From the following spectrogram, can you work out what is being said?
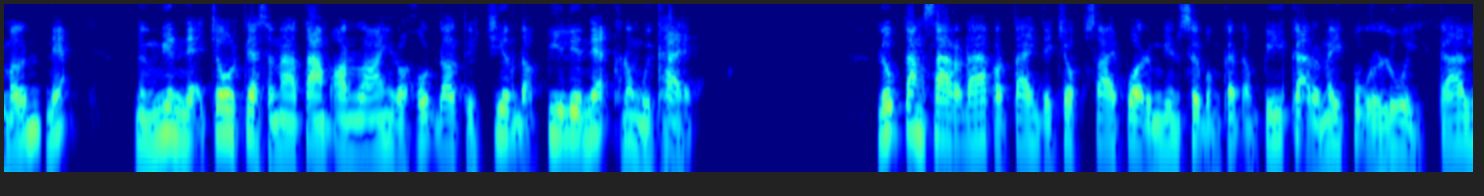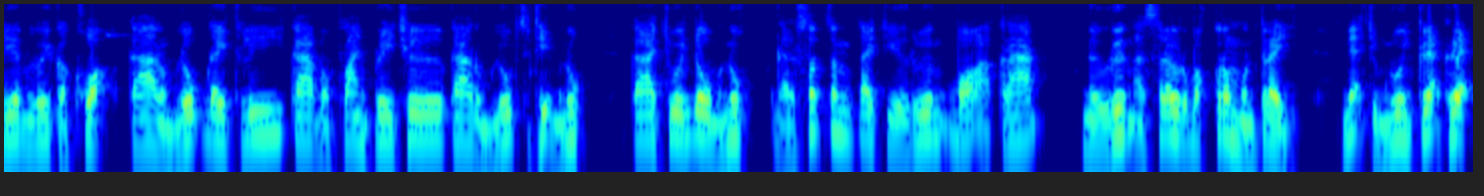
80000នាក់និងមានអ្នកចូលទស្សនាតាមអនឡាញរហូតដល់ទៅជាង12លាននាក់ក្នុងមួយខែ លោកតាំងសារដាក៏តែងតែចុះផ្សាយព័ត៌មានស៊ើបអង្កេតអំពីករណីពុករលួយការលាងលុយកខ្វក់ការរំលោភដីធ្លីការបំផ្លាញព្រៃឈើការរំលោភសិទ្ធិមនុស្សការជួញដូរមនុស្សដែលសុទ្ធសឹងតែជារឿងបកអាក្រាតនៅរឿងអាស្រូវរបស់ក្រមមន្ត្រីអ្នកជំនួញក្រាក់ក្រាក់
